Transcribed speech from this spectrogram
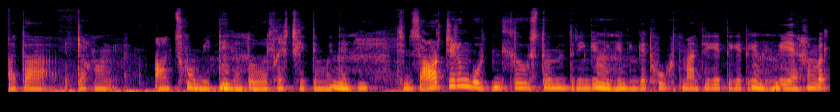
одоо жоохон онцгүй мэдийг дуулгыг ч гэдэг юм уу тийм. Тэрнээс орж ирэнгүүт нь л өөстө өнөөдөр ингээд ингээд ингээд хүүхэд маань тэгээд тэгээд тэгээд ингээд ярих юм бол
